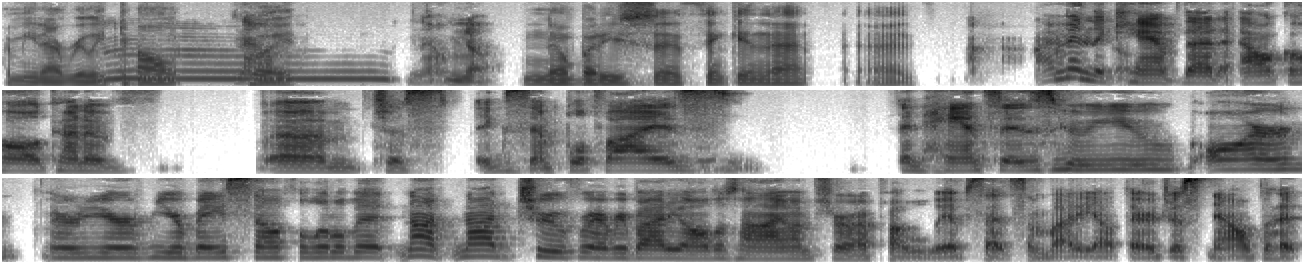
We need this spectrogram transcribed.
I mean, I really don't. No. But No, No. nobody's uh, thinking that. Uh, I'm in the camp that alcohol kind of um, just exemplifies, enhances who you are or your your base self a little bit. Not not true for everybody all the time. I'm sure I probably upset somebody out there just now, but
